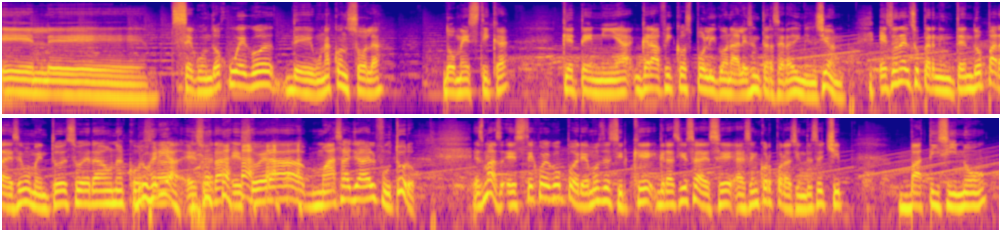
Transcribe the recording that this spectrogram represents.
el eh, segundo juego de una consola doméstica que tenía gráficos poligonales en tercera dimensión. Eso en el Super Nintendo para ese momento eso era una cosa Brujería. Eso era eso era más allá del futuro. Es más, este juego podríamos decir que gracias a ese a esa incorporación de ese chip vaticinó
